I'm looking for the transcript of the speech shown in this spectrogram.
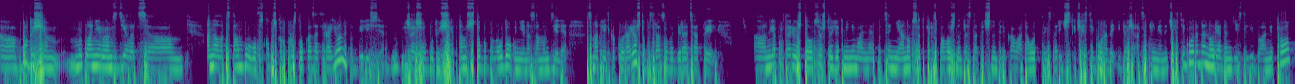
э, в будущем мы планируем сделать аналог Стамбулу, в скобочках просто указать районы под Тбилиси ну, ближайшее будущее, потому что чтобы было удобнее на самом деле смотреть, какой район, чтобы сразу выбирать отель. А, но я повторю, что все, что идет минимальное по цене, оно все-таки расположено достаточно далековато от исторической части города и даже от современной части города, но рядом есть либо метро,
